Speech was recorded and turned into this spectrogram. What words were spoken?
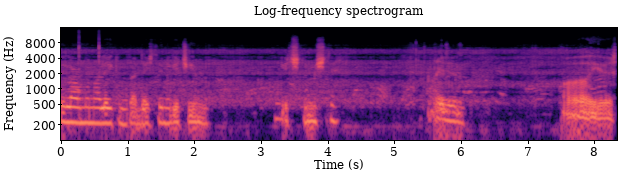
Selamun aleyküm kardeş seni geçeyim mi? Geçtim işte. Hayır. Hayır.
